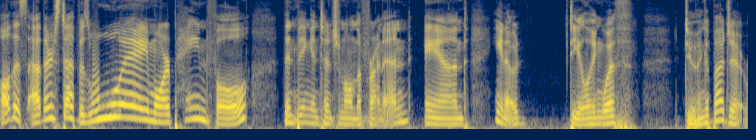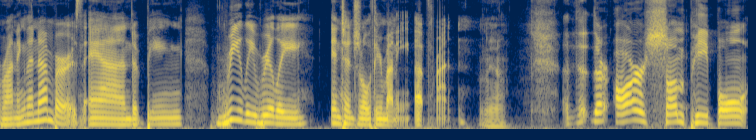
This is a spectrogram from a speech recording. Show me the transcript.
all this other stuff is way more painful than being intentional on the front end and, you know, dealing with doing a budget, running the numbers, and being really, really intentional with your money up front. Yeah. There are some people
